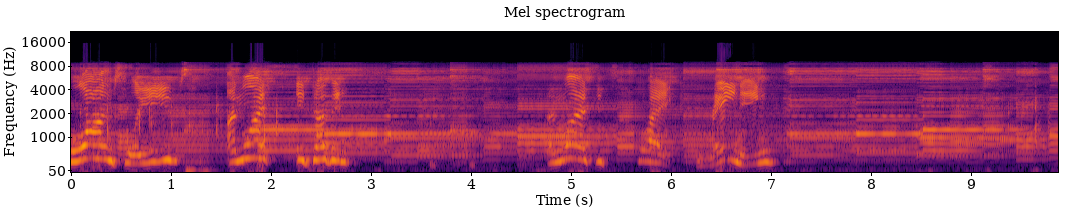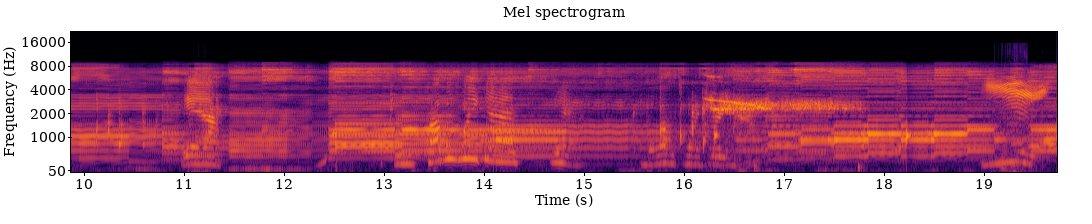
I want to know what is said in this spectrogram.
long sleeves unless it doesn't, unless it's like raining. Yeah. Can probably guess, yeah. I'm 11 23 now. Yay!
